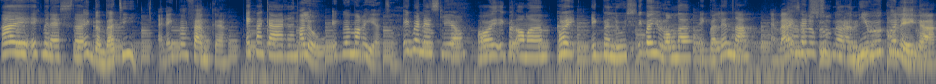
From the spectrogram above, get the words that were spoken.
Hi, ik ben Esther. Ik ben Betty. En ik ben Femke. Ik ben Karen. Hallo, ik ben Mariette. Ik ben Neslia. Hoi, ik ben Anne. Hoi, ik ben Loes. Ik ben Jolanda. Ik ben Linda. En wij zijn op zoek naar een nieuwe collega.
